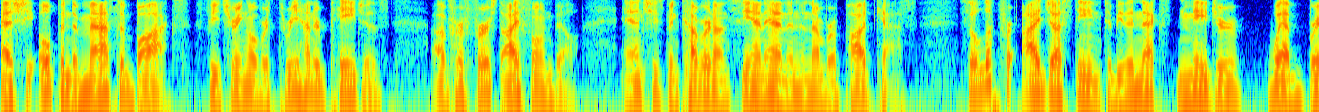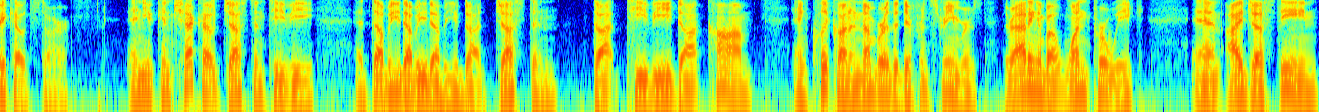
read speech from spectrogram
as she opened a massive box featuring over 300 pages of her first iPhone bill, and she's been covered on CNN and a number of podcasts. So look for iJustine to be the next major web breakout star, and you can check out Justin TV at www.justin.tv.com and click on a number of the different streamers. They're adding about one per week, and iJustine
